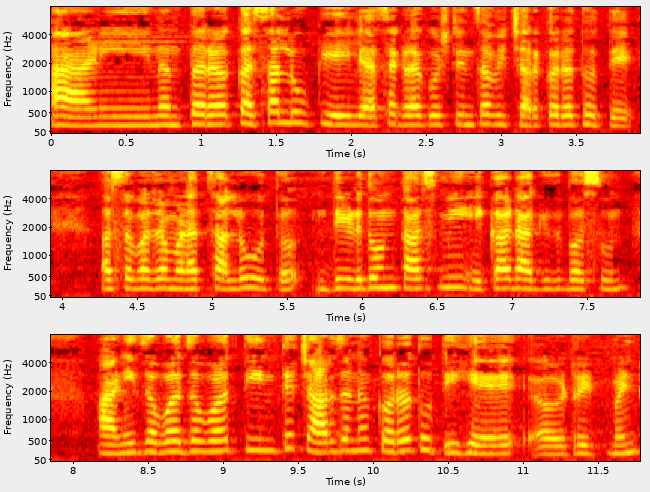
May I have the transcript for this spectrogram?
आणि नंतर कसा लुक येईल या सगळ्या गोष्टींचा विचार करत होते. असं माझ्या मनात चालू होतं. दीड दोन तास मी एका डागीत बसून आणि जवळजवळ तीन ते चार जण करत होती हे ट्रीटमेंट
